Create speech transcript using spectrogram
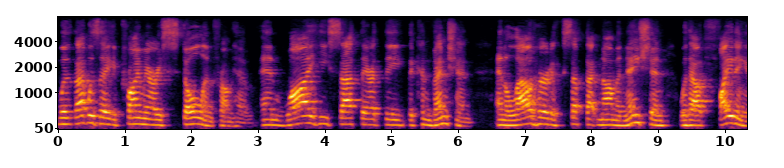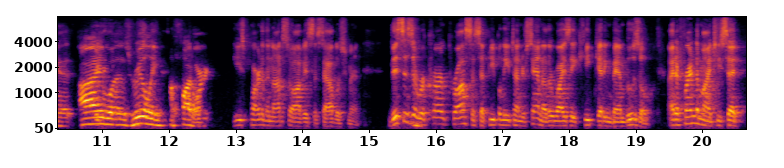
was that was a primary stolen from him, and why he sat there at the the convention and allowed her to accept that nomination without fighting it, I was really befuddled. He's part of the not so obvious establishment. This is a recurrent process that people need to understand. Otherwise, they keep getting bamboozled. I had a friend of mine. She said,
